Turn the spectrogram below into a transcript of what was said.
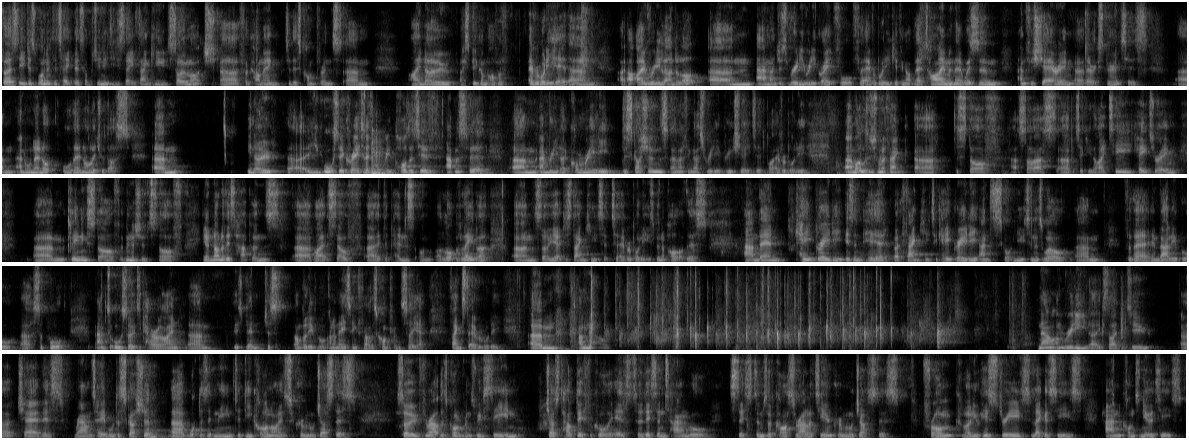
firstly, just wanted to take this opportunity to say thank you so much uh, for coming to this conference. Um, I know I speak on behalf of everybody here that um, I, have really learned a lot um, and I'm just really, really grateful for everybody giving up their time and their wisdom and for sharing uh, their experiences um, and all their, all their knowledge with us. Um, you know, uh, you also created a really positive atmosphere um, and really like comradely discussions, and I think that's really appreciated by everybody. Um, I also just want to thank uh, the staff at SOAS, uh, particularly the IT, catering, um, cleaning staff, administrative staff. You know, none of this happens uh, by itself. Uh, it depends on a lot of labour. Um, so yeah, just thank you to, to everybody who's been a part of this. And then Kate Grady isn't here, but thank you to Kate Grady and to Scott Newton as well um, for their invaluable uh, support. And to also to Caroline, um, who's been just unbelievable and amazing throughout this conference. So yeah, thanks to everybody. Um, I'm now Now I'm really uh, excited to uh, chair this roundtable discussion. Uh, what does it mean to decolonise criminal justice? So throughout this conference, we've seen just how difficult it is to disentangle systems of carcerality and criminal justice from colonial histories, legacies, and continuities.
